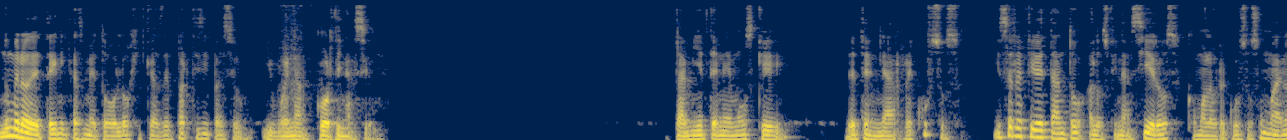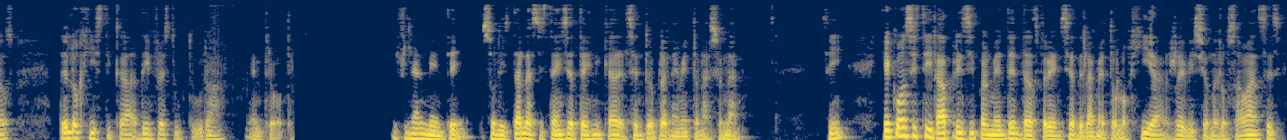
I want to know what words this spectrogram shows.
número de técnicas metodológicas de participación y buena coordinación. También tenemos que determinar recursos y se refiere tanto a los financieros como a los recursos humanos de logística, de infraestructura, entre otros. Y finalmente, solicitar la asistencia técnica del Centro de Planeamiento Nacional, ¿sí? que consistirá principalmente en transferencia de la metodología, revisión de los avances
